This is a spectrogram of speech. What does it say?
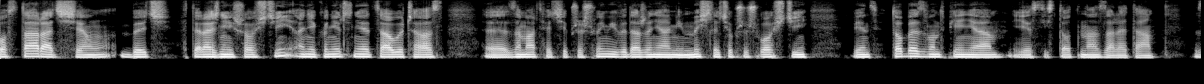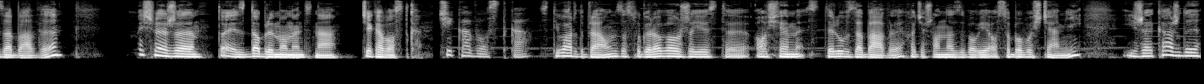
postarać się być w teraźniejszości, a niekoniecznie cały czas e, zamartwiać się przyszłymi wydarzeniami, myśleć o przyszłości, więc to bez wątpienia jest istotna zaleta zabawy. Myślę, że to jest dobry moment na ciekawostkę. Ciekawostka. Stewart Brown zasugerował, że jest e, osiem stylów zabawy, chociaż on nazywał je osobowościami, i że każdy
